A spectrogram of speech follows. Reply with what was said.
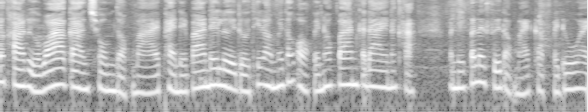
นะคะ หรือว่าการชมดอกไม้ภายในบ้านได้เลย โดยที่เราไม่ต้องออกไปนอกบ้านก็ได้นะคะ วันนี้ก็เลยซื้อดอกไม้กลับไปด้วย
